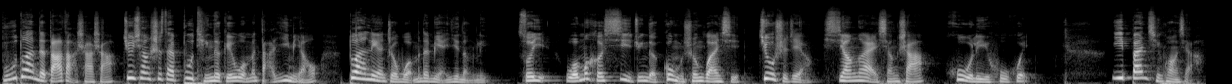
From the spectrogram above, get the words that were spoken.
不断的打打杀杀，就像是在不停的给我们打疫苗，锻炼着我们的免疫能力。所以，我们和细菌的共生关系就是这样，相爱相杀，互利互惠。一般情况下，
